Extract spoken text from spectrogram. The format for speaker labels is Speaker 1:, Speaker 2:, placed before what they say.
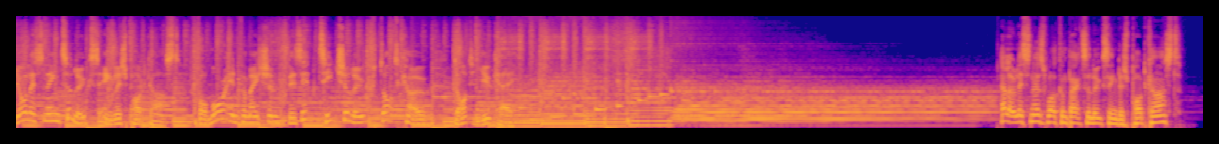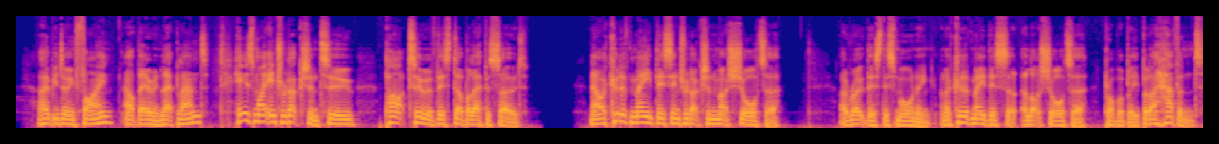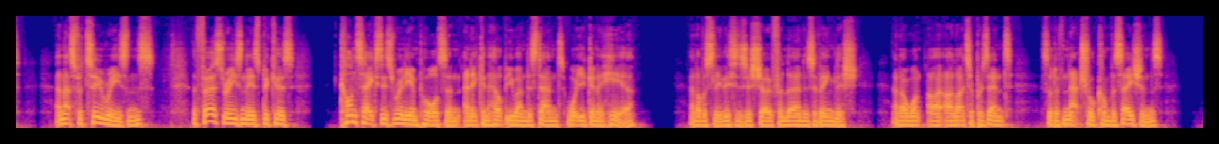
Speaker 1: You're listening to Luke's English Podcast. For more information, visit teacherluke.co.uk. Hello, listeners. Welcome back to Luke's English Podcast. I hope you're doing fine out there in Lapland. Here's my introduction to part two of this double episode. Now, I could have made this introduction much shorter. I wrote this this morning, and I could have made this a lot shorter, probably, but I haven't. And that's for two reasons. The first reason is because context is really important and it can help you understand what you're going to hear. And obviously, this is a show for learners of English. And I want I, I like to present sort of natural conversations.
